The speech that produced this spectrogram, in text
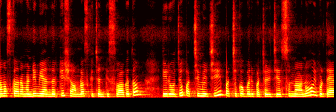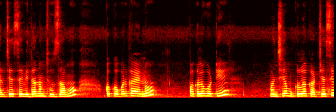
నమస్కారం అండి మీ అందరికీ శ్యామ్లాస్ కిచెన్కి స్వాగతం. ఈరోజు పచ్చిమిర్చి పచ్చి కొబ్బరి పచ్చడి చేస్తున్నాను. ఇప్పుడు తయారు చేసే విధానం చూద్దాము. ఒక కొబ్బరికాయను పగలగొట్టి మంచిగా ముక్కలుగా కట్ చేసి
